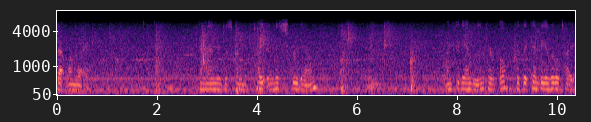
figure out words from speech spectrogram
that one way. And then you're just going to tighten this screw down. Once again, being careful because it can be a little tight.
